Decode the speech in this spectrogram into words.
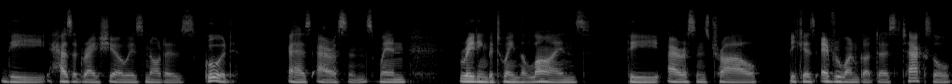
the hazard ratio is not as good as ARASENS when reading between the lines, the ARASENS trial, because everyone got docetaxel,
